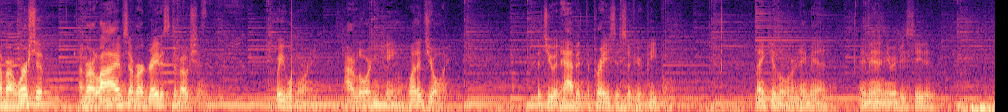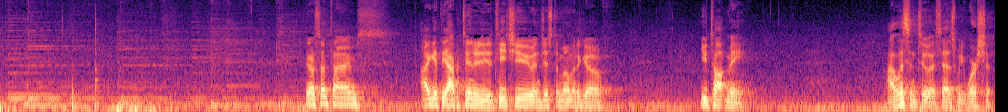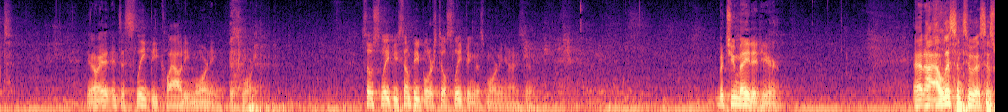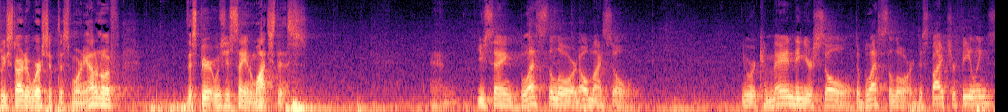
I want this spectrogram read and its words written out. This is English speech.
of our worship, of our lives, of our greatest devotion. We morning, our Lord and King, what a joy that you inhabit the praises of your people. Thank you, Lord. Amen. Amen. You may be seated. You know, sometimes I get the opportunity to teach you, and just a moment ago, you taught me. I listened to us as we worshiped. You know, it, it's a sleepy, cloudy morning this morning. So sleepy, some people are still sleeping this morning, I assume. But you made it here. And I, I listened to us as we started worship this morning. I don't know if the Spirit was just saying, Watch this. And you saying, Bless the Lord, O my soul. You are commanding your soul to bless the Lord. Despite your feelings,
